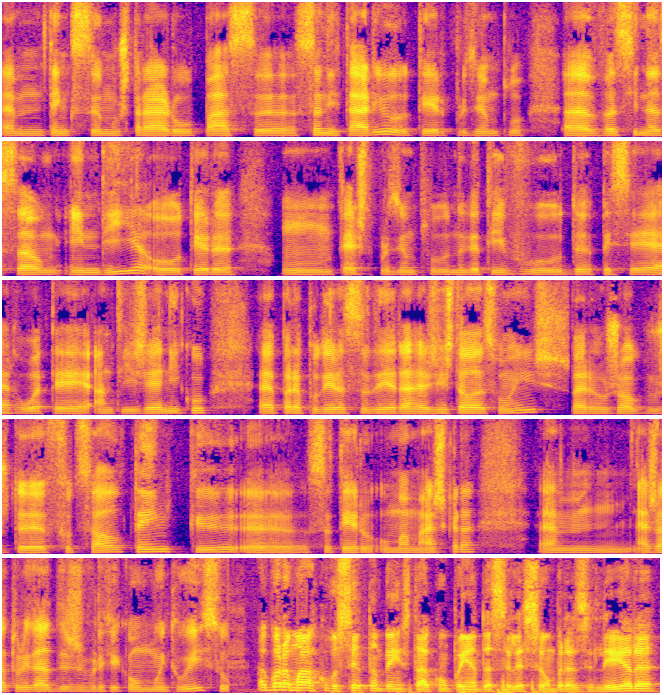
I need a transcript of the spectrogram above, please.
um, tem que se mostrar o passe sanitário, ter, por exemplo, a vacinação em dia ou ter um teste, por exemplo, negativo de PCR ou até antigénico uh, para poder aceder às instalações para os jogos de futsal tem que uh, se ter uma máscara as autoridades verificam muito isso. Agora, Marco, você também está acompanhando a seleção brasileira.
